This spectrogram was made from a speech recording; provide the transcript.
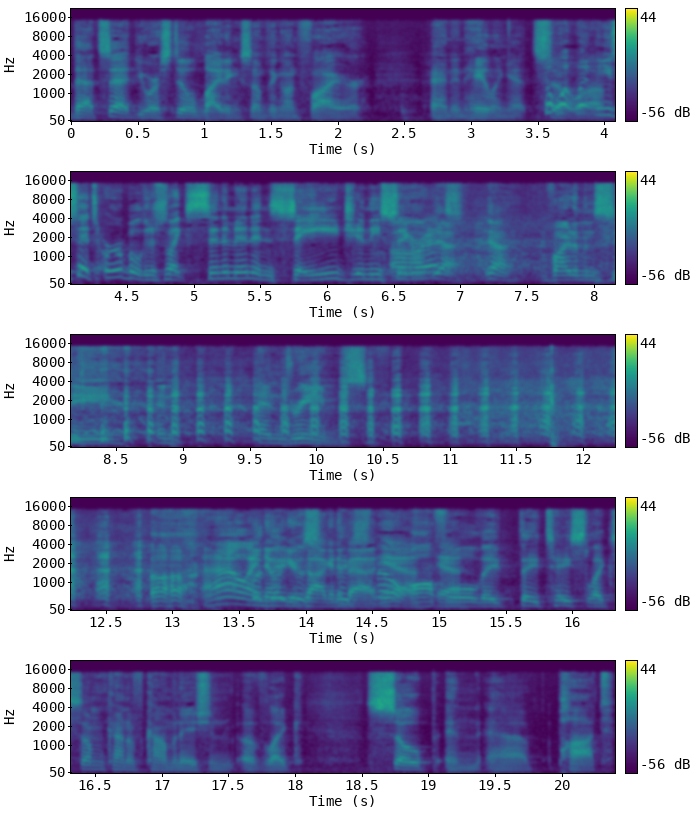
that said, you are still lighting something on fire and inhaling it. So, what, what- uh, when you say it's herbal, there's like cinnamon and sage in these cigarettes? Uh, yeah, yeah, vitamin C and, and dreams. Oh, I know what you're just- talking about. Yeah, awful. They they taste like some kind of combination of like soap and uh, pot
